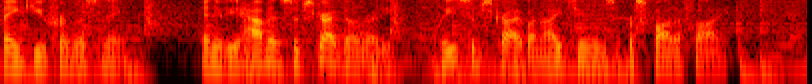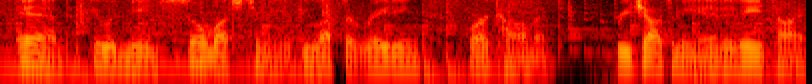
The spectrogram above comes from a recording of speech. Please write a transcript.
Thank you for listening. And if you haven't subscribed already, please subscribe on iTunes or Spotify. And it would mean so much to me if you left a rating or a comment. Reach out to me at any time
